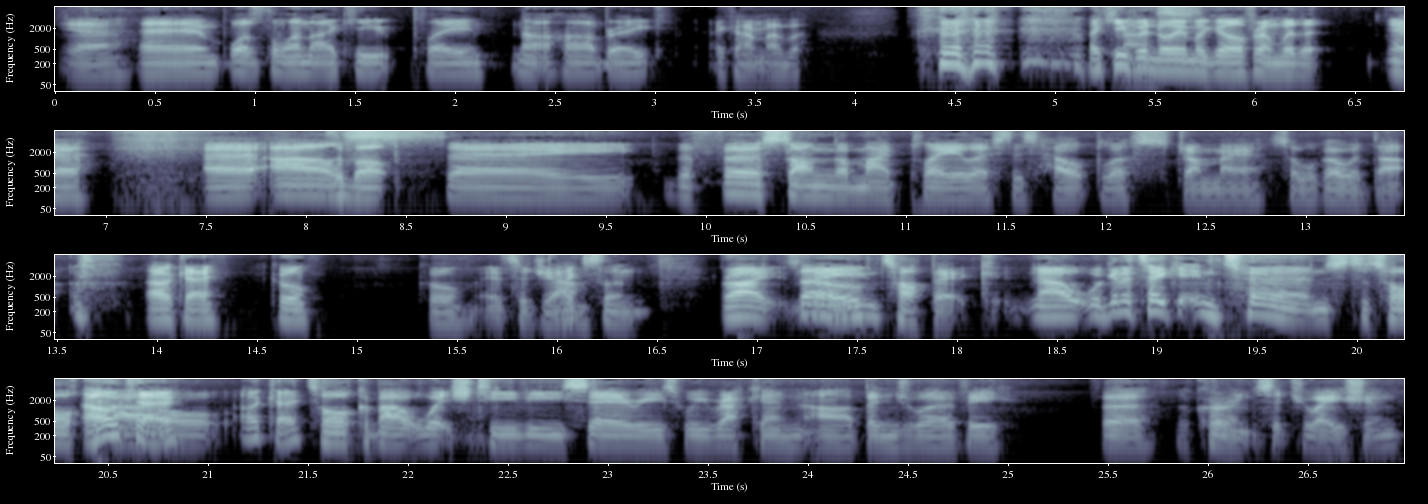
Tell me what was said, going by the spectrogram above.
yeah. Um, what's the one that I keep playing? Not Heartbreak. I can't remember. I keep Nice. annoying my girlfriend with it. Yeah. Uh, I'll It's a bop. say the first song on my playlist is Helpless, John Mayer. So we'll go with that. Okay, cool, cool. It's a jam. excellent. Right, So- main topic. Now we're going to take it in turns to talk Okay, about okay. talk about which TV series we reckon are binge worthy for the current situation.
